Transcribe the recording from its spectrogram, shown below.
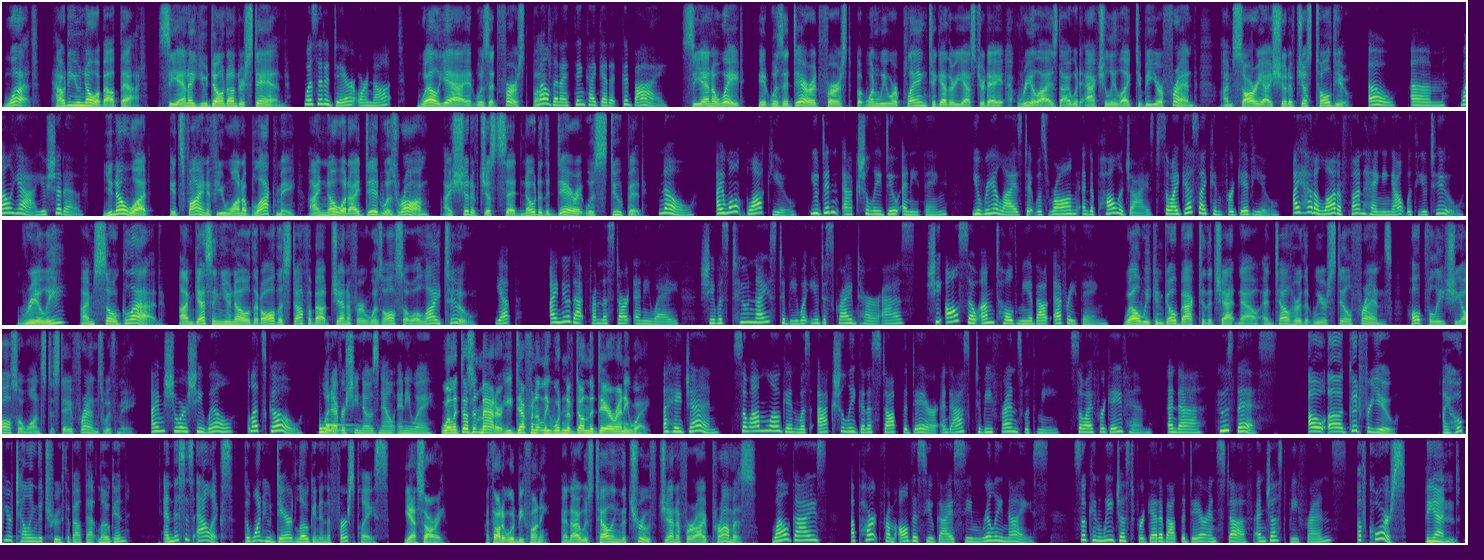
What? How do you know about that? Sienna, you don't understand. Was it a dare or not? Well, yeah, it was at first, but. Well, then I think I get it. Goodbye. Sienna, wait. It was a dare at first, but when we were playing together yesterday, I realized I would actually like to be your friend. I'm sorry I should have just told you. Oh, um, well, yeah, you should have. You know what? It's fine if you want to block me. I know what I did was wrong. I should have just said no to the dare. It was stupid. No, I won't block you. You didn't actually do anything. You realized it was wrong and apologized, so I guess I can forgive you. I had a lot of fun hanging out with you too. Really? I'm so glad. I'm guessing you know that all the stuff about Jennifer was also a lie, too. Yep. I knew that from the start anyway. She was too nice to be what you described her as. She also um told me about everything. Well, we can go back to the chat now and tell her that we are still friends. Hopefully, she also wants to stay friends with me. I'm sure she will. Let's go. Whatever she knows now anyway. Well, it doesn't matter. He definitely wouldn't have done the dare anyway. Uh, hey Jen. So um Logan was actually gonna stop the dare and ask to be friends with me, so I forgave him. And uh, who's this? Oh, uh, good for you. I hope you're telling the truth about that, Logan. And this is Alex, the one who dared Logan in the first place. Yeah, sorry. I thought it would be funny. And I was telling the truth, Jennifer, I promise. Well, guys, apart from all this, you guys seem really nice. So can we just forget about the dare and stuff and just be friends? Of course. The end.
